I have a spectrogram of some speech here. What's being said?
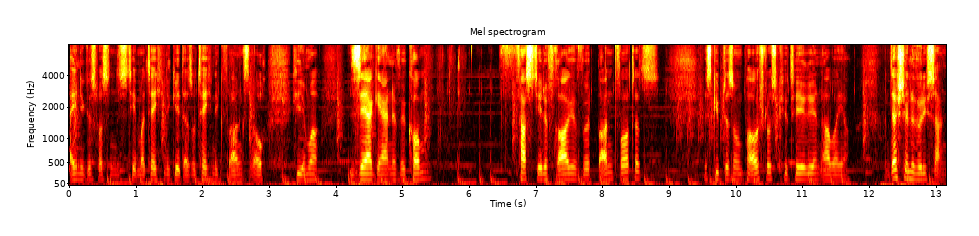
einiges, was in das Thema Technik geht. Also Technikfragen sind auch wie immer sehr gerne willkommen. Fast jede Frage wird beantwortet. Es gibt ja so ein paar Ausschlusskriterien, aber ja. An der Stelle würde ich sagen,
